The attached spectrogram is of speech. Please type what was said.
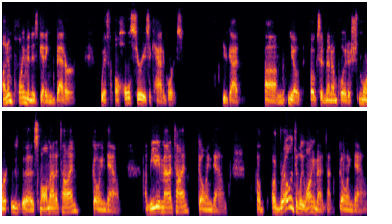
unemployment is getting better with a whole series of categories. You've got um, you know folks that have been unemployed a small, uh, small amount of time going down, a medium amount of time going down, a, a relatively long amount of time going down,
